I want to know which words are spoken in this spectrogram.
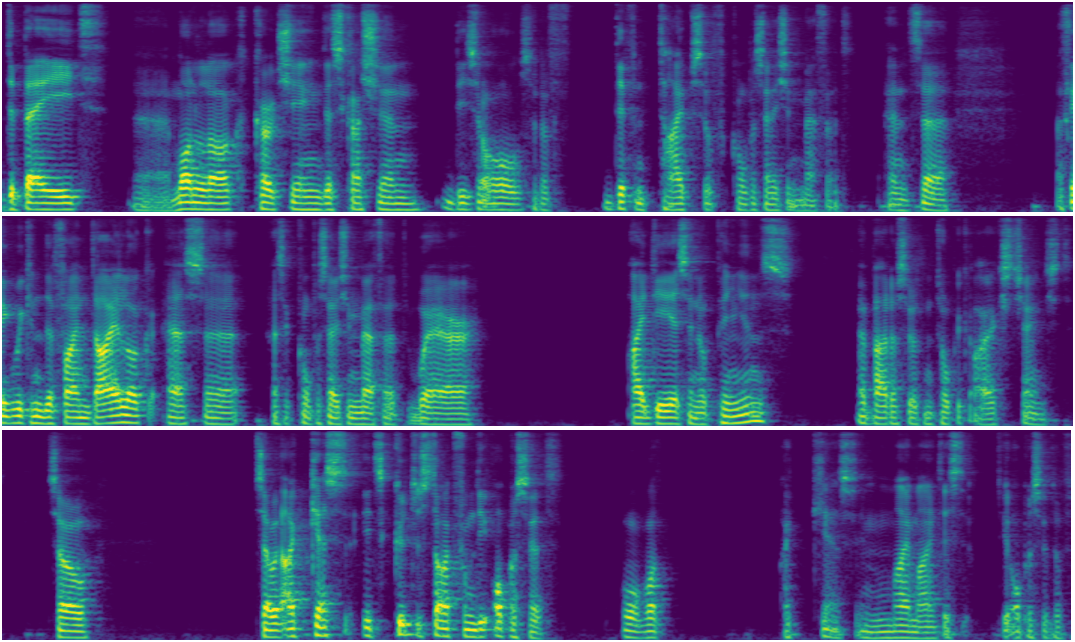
debate, uh, monologue, coaching, discussion. These are all sort of different types of conversation method, and uh, I think we can define dialogue as a, as a conversation method where ideas and opinions about a certain topic are exchanged. So, so I guess it's good to start from the opposite, or what I guess in my mind is the opposite of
